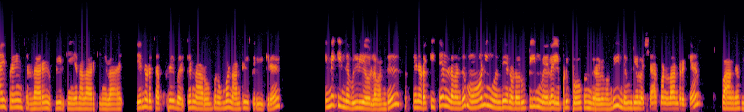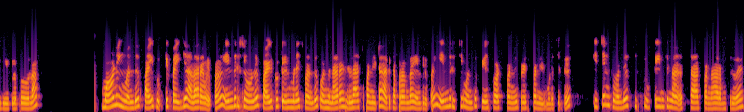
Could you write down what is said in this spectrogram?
ஹாய் ஃப்ரெண்ட்ஸ் எல்லாரும் எப்படி இருக்கீங்க? நல்லா இருக்கீங்களா? என்னோட சப்ஸ்கிரைபருக்கு நான் ரொம்ப ரொம்ப நன்றி தெரிவிக்கிறேன். இன்றைக்கி இந்த வீடியோவில் வந்து என்னோட கிச்சனில் வந்து மார்னிங் வந்து என்னோட ருட்டீன் வேலை எப்படி போகுங்கிறது வந்து இந்த வீடியோவில் ஷேர் பண்ணலான் இருக்கேன். வாங்க வீடியோக்குள்ளே போகலாம். மார்னிங் வந்து ஃபைவ் ஃபிஃப்டி ஃபைவ்க்கு அலாரம் வைப்பேன். எந்திரிச்ச உடனே ஃபைவ் டு டென் மினிட்ஸ் வந்து கொஞ்சம் நேரம் ரிலாக்ஸ் பண்ணிவிட்டு அதுக்கப்புறம் தான் எந்திரிப்பேன். எந்திரிச்சு வந்து ஃபேஸ் வாஷ் பண்ணி ப்ரெஷ் பண்ணி முடிச்சுட்டு கிச்சனுக்கு வந்து சிக்ஸ் ஃபிஃப்டீனுக்கு நான் ஸ்டார்ட் பண்ண ஆரம்பிச்சிருவேன்.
